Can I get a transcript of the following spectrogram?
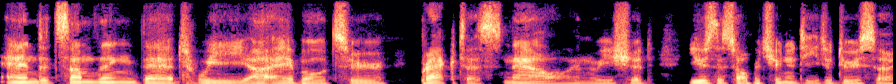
And it's something that we are able to practice now, and we should use this opportunity to do so.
